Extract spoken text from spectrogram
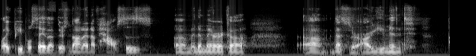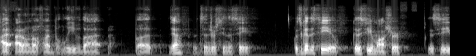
Like people say that there's not enough houses um, in America. Um, that's their argument. I, I don't know if I believe that, but yeah, it's interesting to see. It's good to see you. Good to see you, Mosher. Good to see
